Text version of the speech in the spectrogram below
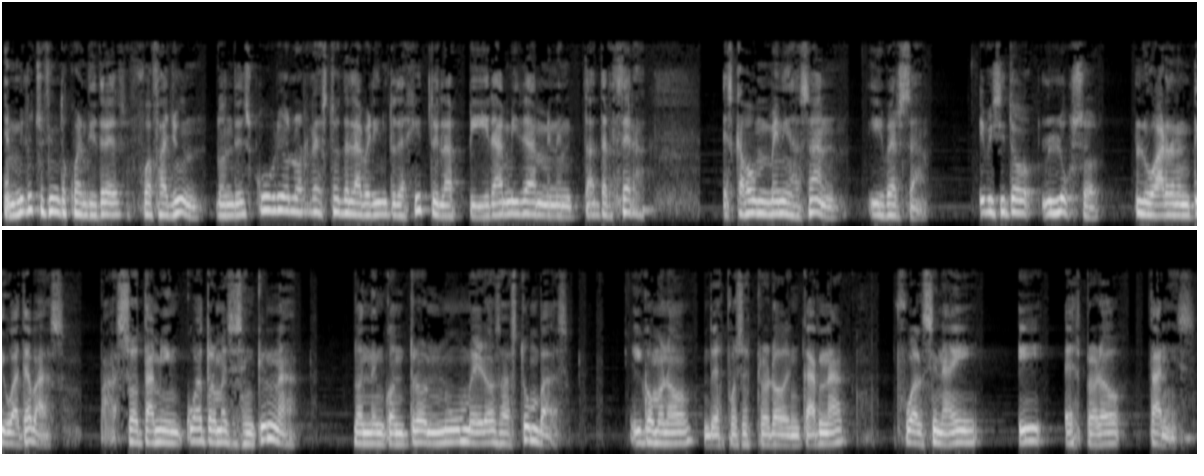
En 1843 fue a Fayún, donde descubrió los restos del laberinto de Egipto y la pirámide Amenemtá III. Excavó en Beni Hassan y Versa. Y visitó Luxor, lugar de la antigua Tebas. Pasó también cuatro meses en Kurna, donde encontró numerosas tumbas. Y como no, después exploró en Karnak, fue al Sinaí y exploró Tanis.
